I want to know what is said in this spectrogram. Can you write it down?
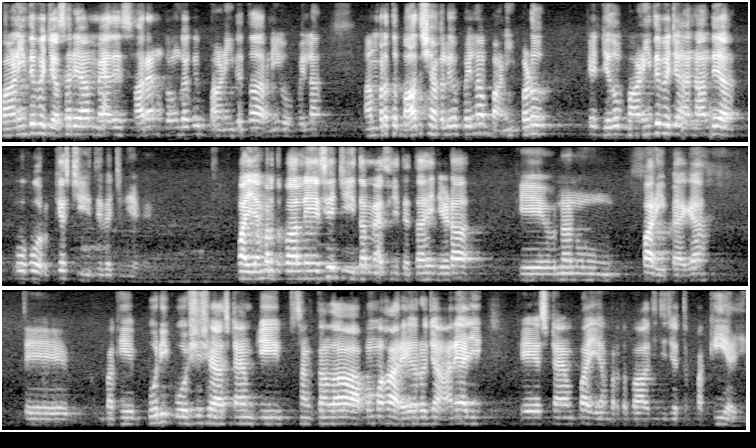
ਬਾਣੀ ਦੇ ਵਿੱਚ ਅਸਰ ਆ। ਮੈਂ ਤੇ ਸਾਰਿਆਂ ਨੂੰ ਕਹੂੰਗਾ ਕਿ ਬਾਣੀ ਦੇ ਧਾਰਨੀ ਹੋ। ਪਹਿਲਾਂ ਅੰਮ੍ਰਿਤ ਬਾਅਦ ਛਕ ਲਿਓ। ਪਹਿਲਾਂ ਬਾਣੀ ਪੜ੍ਹੋ ਕਿ ਜਦੋਂ ਬਾਣੀ ਦੇ ਵਿੱਚ ਆਨੰਦ ਆ, ਉਹ ਹੋਰ ਕਿਸ ਚੀਜ਼ ਦੇ ਵਿੱਚ ਨਹੀਂ ਹੈਗਾ। ਭਾਈ ਅੰਮ੍ਰਿਤਪਾਲ ਨੇ ਇਸੇ ਚੀਜ਼ ਦਾ ਮੈਸੇਜ ਦਿੱਤਾ ਸੀ ਜਿਹੜਾ ਕਿ ਉਹਨਾਂ ਨੂੰ ਭਾਰੀ ਪੈ ਗਿਆ ਤੇ ਬਾਕੀ ਪੂਰੀ ਕੋਸ਼ਿਸ਼ ਹੈ ਇਸ ਟਾਈਮ ਕਿ ਸੰਗਤਾਂ ਦਾ ਆਪ ਮੁਹਾਰੇ ਰੁਝਾਨ ਹੈ ਜੀ ਕਿ ਇਸ ਟਾਈਮ ਭਾਈ ਅੰਮ੍ਰਿਤਪਾਲ ਜੀ ਦੀ ਜਿੱਤ ਪੱਕੀ ਹੈ ਜੀ।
